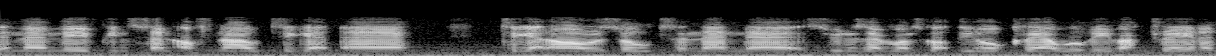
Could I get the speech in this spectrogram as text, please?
and then they've been sent off now to get uh, to get our results, and then uh, as soon as everyone's got the all clear, we'll be back training.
